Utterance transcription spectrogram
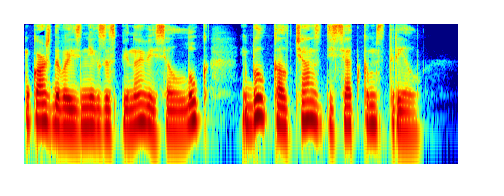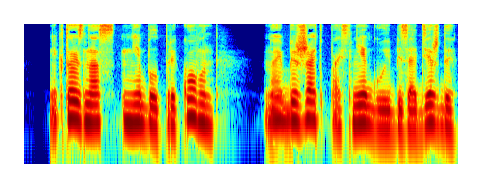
У каждого из них за спиной висел лук и был колчан с десятком стрел. Никто из нас не был прикован, но и бежать по снегу и без одежды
